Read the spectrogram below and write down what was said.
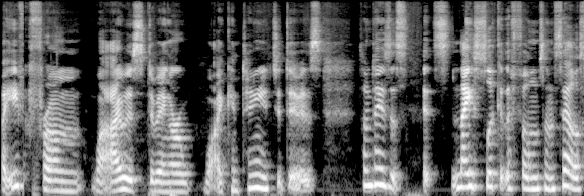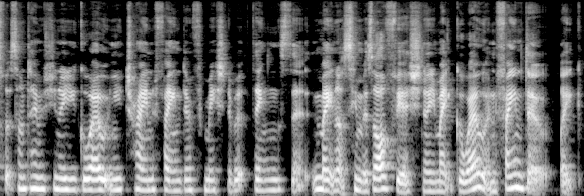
But even mm-hmm. from what I was doing or what I continue to do is sometimes it's it's nice to look at the films themselves, but sometimes you know you go out and you try and find information about things that might not seem as obvious. You know, you might go out and find out like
